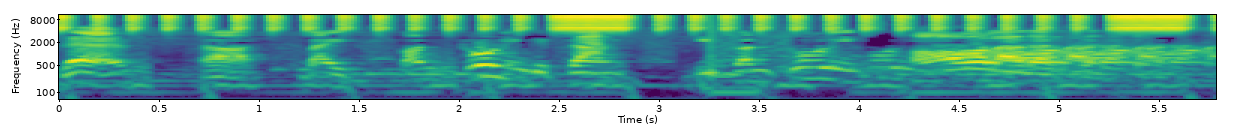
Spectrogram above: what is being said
Then, uh, by controlling the tongue, is controlling all other senses.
